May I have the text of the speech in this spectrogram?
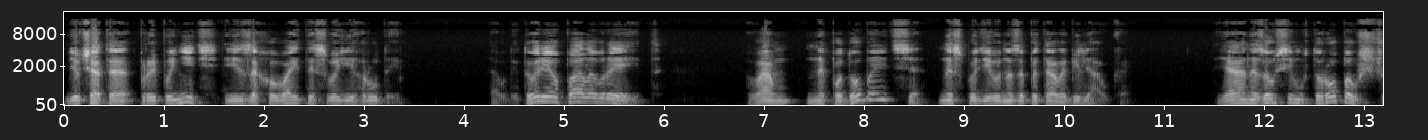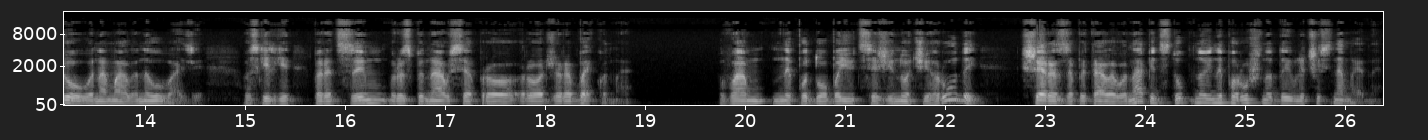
Дівчата, припиніть і заховайте свої груди. Аудиторія впала в рейд. Вам не подобається? несподівано запитала білявка. Я не зовсім второпав, що вона мала на увазі, оскільки перед цим розпинався про Роджера Бекона. Вам не подобаються жіночі груди? ще раз запитала вона, підступно і непорушно дивлячись на мене.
